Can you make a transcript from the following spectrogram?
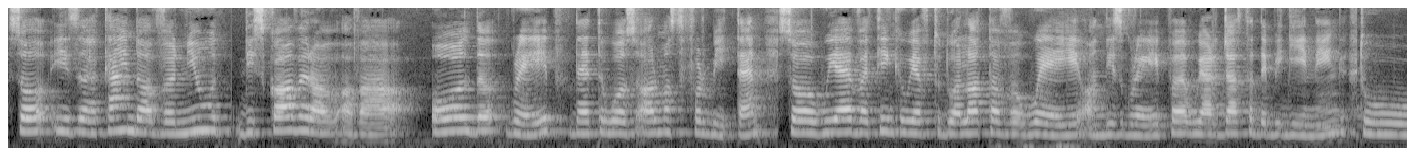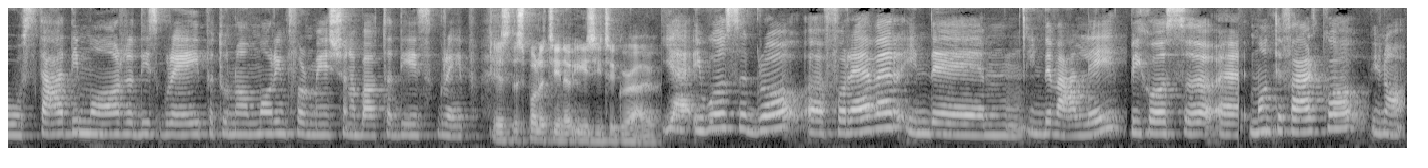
So it's a kind of a new discover of, of a old grape that was almost forbidden. So we have, I think, we have to do a lot of way on this grape. We are just at the beginning to study more this grape, to know more information about this grape. Is the Spoletino easy to grow? Yeah, it was uh, grow uh, forever in the um, in the valley because uh, Montefalco, you know,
